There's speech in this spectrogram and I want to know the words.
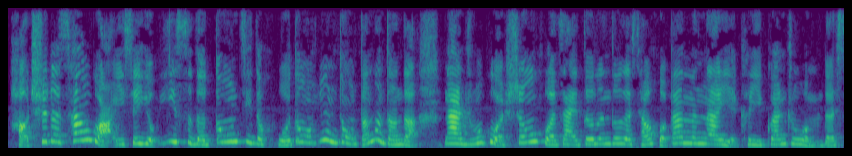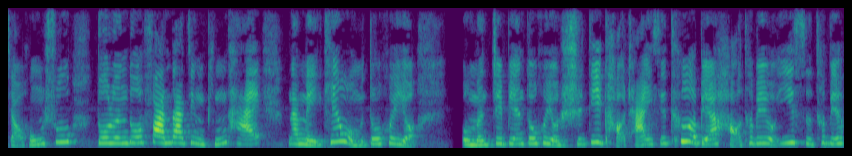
好吃的餐馆、一些有意思的冬季的活动、运动等等等等。那如果生活在多伦多的小伙伴们呢，也可以关注我们的小红书多伦多放大镜平台。那每天我们都会有。我们这边都会有实地考察一些特别好、特别有意思、特别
